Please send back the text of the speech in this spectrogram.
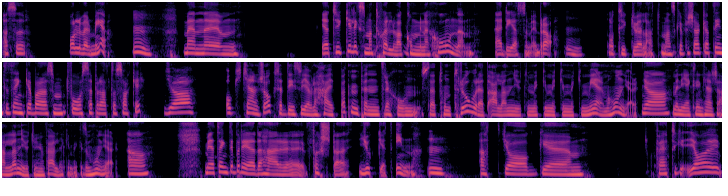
alltså, håller väl med. Mm. Men ehm, jag tycker liksom att själva kombinationen är det som är bra. Mm. Och tycker väl att man ska försöka att inte tänka bara som två separata saker. Ja, och kanske också att det är så jävla hypat med penetration så att hon tror att alla njuter mycket, mycket, mycket mer än vad hon gör. Ja. Men egentligen kanske alla njuter ungefär lika mycket som hon gör. ja. Men jag tänkte på det, det här eh, första jucket in. Mm. Att jag, ehm, för jag, tycker, jag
